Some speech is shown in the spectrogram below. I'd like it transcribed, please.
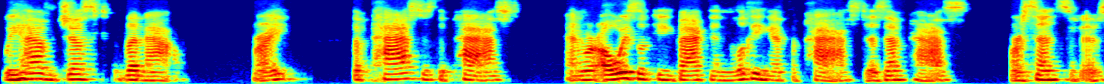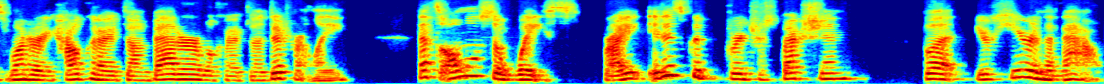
We have just the now, right? The past is the past. And we're always looking back and looking at the past as empaths or sensitives, wondering how could I have done better? What could I have done differently? That's almost a waste, right? It is good for introspection, but you're here in the now.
